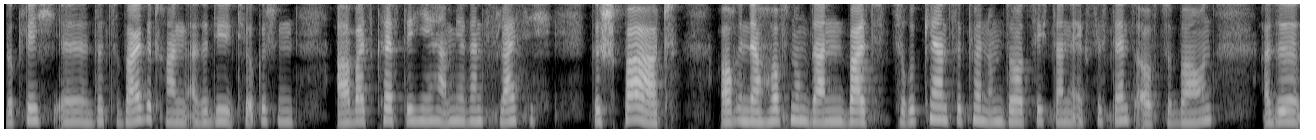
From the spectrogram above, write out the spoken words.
wirklich äh, dazu beigetragen. Also die türkischen Arbeitskräfte hier haben ja ganz fleißig gespart, auch in der Hoffnung, dann bald zurückkehren zu können, um dort sich dann eine Existenz aufzubauen. Also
